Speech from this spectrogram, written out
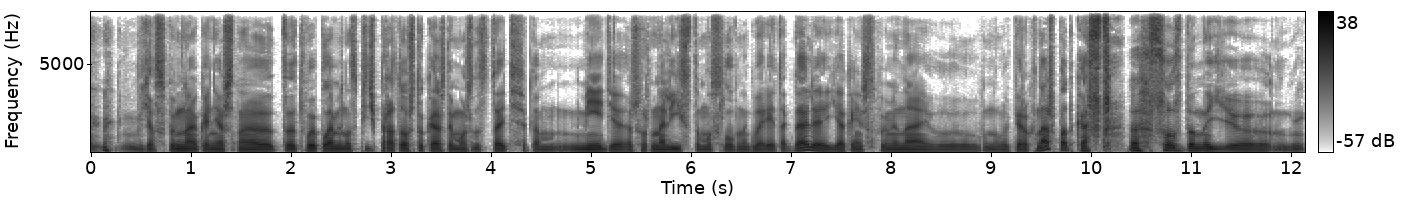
Я вспоминаю, конечно, твой пламенный спич про то, что каждый может стать там медиа, журналистом, условно говоря, и так далее. Я, конечно, вспоминаю, ну, во-первых, наш подкаст, созданный, э,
